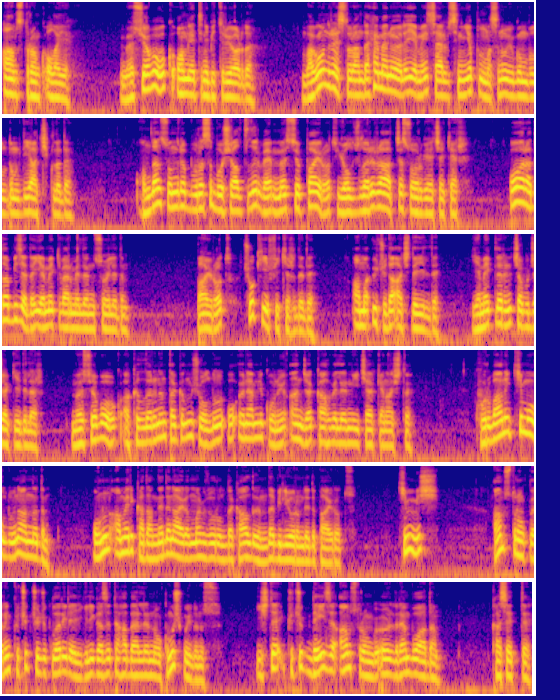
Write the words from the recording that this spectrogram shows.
Armstrong olayı. Monsieur Book omletini bitiriyordu. Vagon restoranda hemen öğle yemeği servisinin yapılmasını uygun buldum diye açıkladı. Ondan sonra burası boşaltılır ve Monsieur Poirot yolcuları rahatça sorguya çeker. O arada bize de yemek vermelerini söyledim. Poirot çok iyi fikir dedi. Ama üçü de aç değildi. Yemeklerini çabucak yediler. Monsieur Bouk akıllarının takılmış olduğu o önemli konuyu ancak kahvelerini içerken açtı. Kurbanın kim olduğunu anladım. Onun Amerika'dan neden ayrılmak zorunda kaldığını da biliyorum dedi Poirot. Kimmiş? Armstrong'ların küçük çocuklarıyla ilgili gazete haberlerini okumuş muydunuz? İşte küçük Daisy Armstrong'u öldüren bu adam. Kasette.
